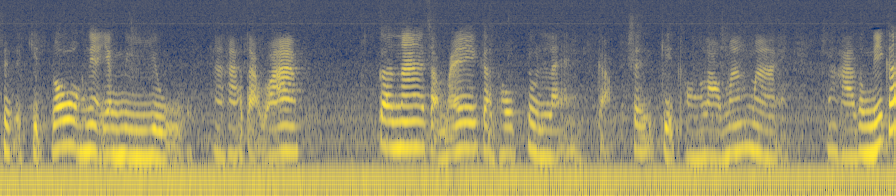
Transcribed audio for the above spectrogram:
เศรษฐกิจโลกเนี่ยยังมีอยู่นะคะแต่ว่าก็น่าจะไม่กระทบรุนแรงกับเศรษฐกิจของเรามากมายนะคะ ตรงนี้ก็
